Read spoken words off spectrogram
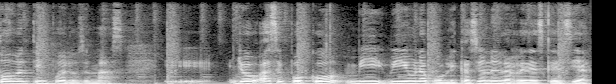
todo el tiempo de los demás. Eh, yo hace poco vi, una publicación en las redes que decía,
